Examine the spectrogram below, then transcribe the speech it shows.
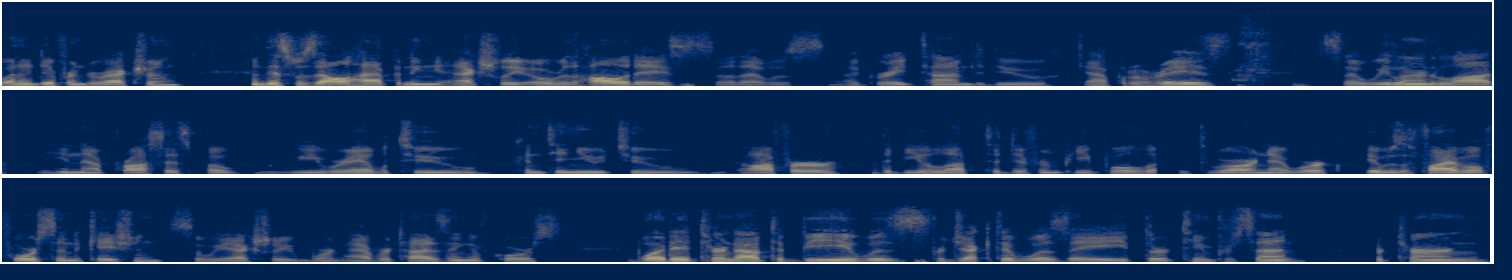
went a different direction. And this was all happening actually over the holidays, so that was a great time to do capital raise. So we learned a lot in that process, but we were able to continue to offer the deal up to different people through our network. It was a 504 syndication, so we actually weren't advertising, of course. What it turned out to be was projected was a 13% return.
